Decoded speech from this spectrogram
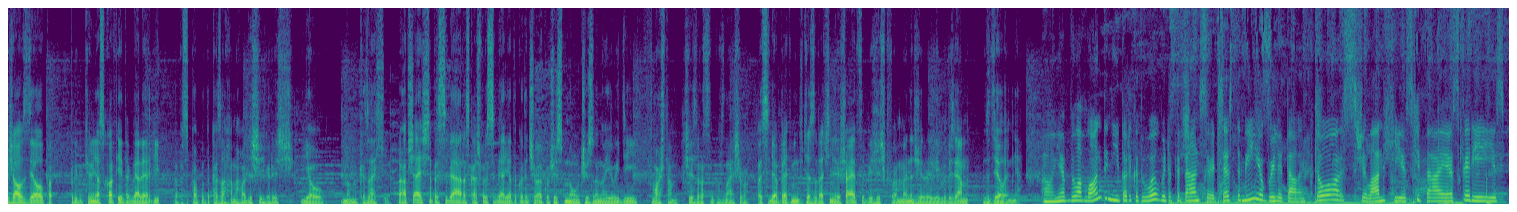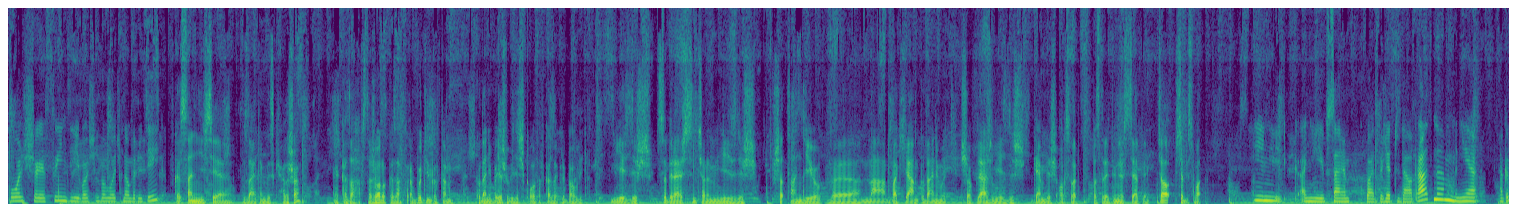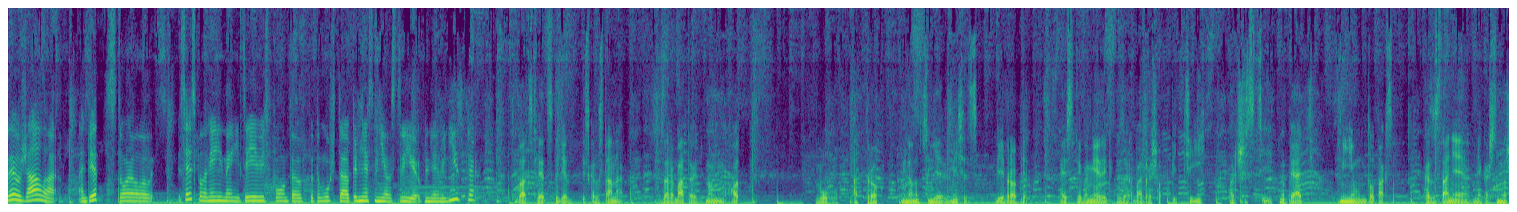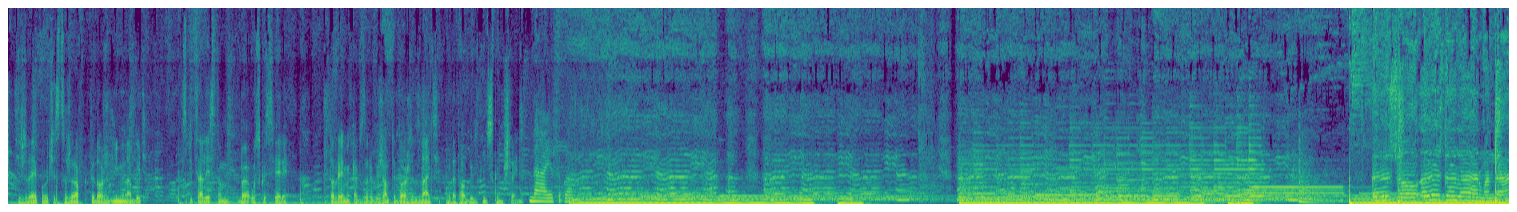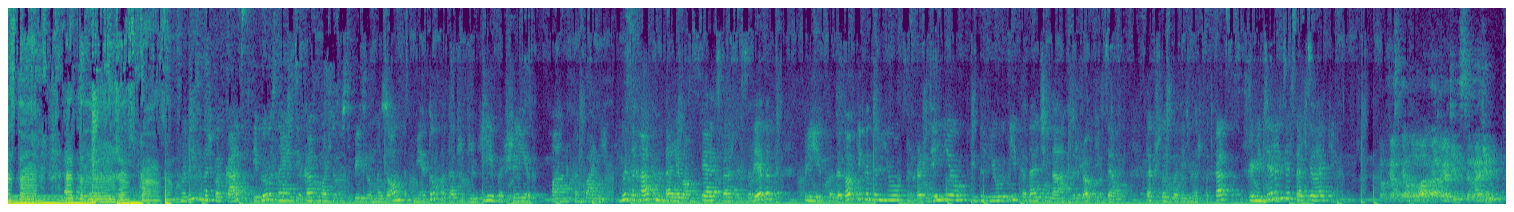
Бежал, сделал, принес кофе и так далее. И, допустим, по поводу казаха находишь и говоришь, йоу, ну мы казахи. Общаешься про себя, расскажешь про себя, я такой-то человек, учусь много, учусь на его идеи. Может, там, через родственников знаешь его. Посидел пять минут, у тебя задача не решается, бежишь к твоему менеджеру или друзьям, сделай мне. А, Я была в Лондоне, и только двое были британцы. Все остальные были там. Кто с Шри-Ланки, с Китая, с Кореи, с Польши, с Индии. В общем, было очень много людей. В Казахстане не все знают английский хорошо. Э, Казахов стажеров, казахов работников, там, куда не пойдешь, увидишь кого-то в Казах Репаблике. Ездишь, собираешься с сентябрем, ездишь в Шотландию, в, на Бакьян куда-нибудь, еще пляж ездишь, Кембридж, Оксфорд, посмотреть университеты. Все, все бесплатно. И они сами покупают билет туда-обратно. Мне а когда я уезжала, обед стоил 7,5-9 фунтов, потому что при мне сменилось три премьер-министра. 20 лет студент из Казахстана зарабатывает ну, от, во- от 3 миллионов тенге в месяц в Европе. А если ты в Америке, ты зарабатываешь от 5, от 6, ну 5 минимум до таксов. В Казахстане, мне кажется, немножко тяжелее получить стажировку. Ты должен именно быть специалистом в узкой сфере. В то время как за рубежом ты должен знать вот это алгоритмическое мышление. Да, я согласна. Mandastar Смотрите наш подкаст, и вы узнаете, как можно поступить в Amazon, Мету, а также другие большие банк-компании. Мы с Ахатом дали вам 5 важных советов при подготовке к интервью, прохождению интервью и подаче на стажировки в целом. Так что смотрите наш подкаст, комментируйте, ставьте лайки. Подкаст Алдама, кадр 11 на 1.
